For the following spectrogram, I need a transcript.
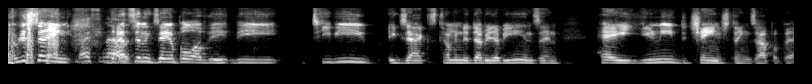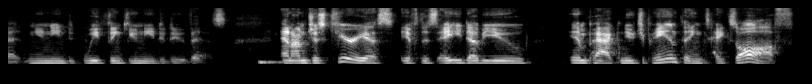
I'm just saying Nice that's an example of the the TV execs coming to WWE and saying, "Hey, you need to change things up a bit. And you need we think you need to do this." Mm-hmm. And I'm just curious if this AEW Impact New Japan thing takes off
